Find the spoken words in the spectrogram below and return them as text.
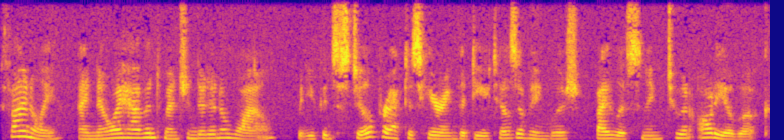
Finally, I know I haven't mentioned it in a while, but you can still practice hearing the details of English by listening to an audiobook.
